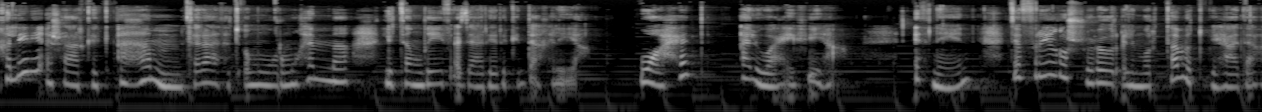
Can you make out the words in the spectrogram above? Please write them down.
خليني أشاركك أهم ثلاثة أمور مهمة لتنظيف أزاريرك الداخلية. واحد الوعي فيها. اثنين تفريغ الشعور المرتبط بهذا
